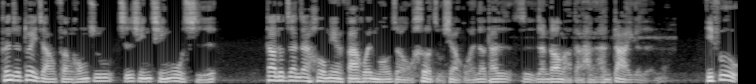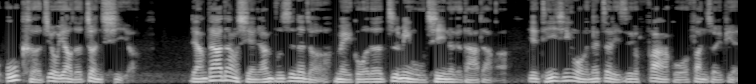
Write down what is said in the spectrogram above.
跟着队长粉红猪执行勤务时，大家都站在后面发挥某种贺阻效果。你知道他是是人高马大，很很大一个人，一副无可救药的正气啊。两搭档显然不是那种美国的致命武器那个搭档啊，也提醒我们在这里是一个法国犯罪片。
